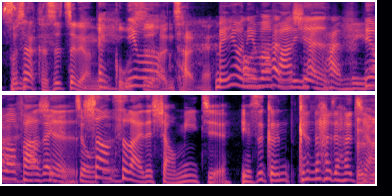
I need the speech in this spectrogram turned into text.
西。不是啊，可是这两年股市很惨哎、欸。没有，你有没有发现？你有没有发现？上次来的小蜜姐也是跟 跟大家讲，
